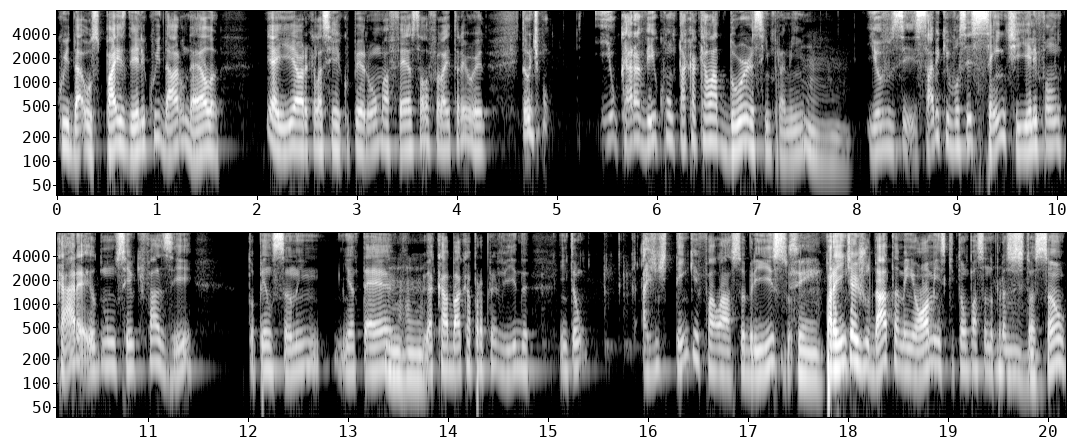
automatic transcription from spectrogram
cuida, os pais dele cuidaram dela. E aí, a hora que ela se recuperou, uma festa, ela foi lá e traiu ele. Então, tipo, e o cara veio contar com aquela dor, assim, pra mim. E eu, sabe que você sente, e ele falando, cara, eu não sei o que fazer. Tô pensando em, em até acabar com a própria vida. Então, a gente tem que falar sobre isso Sim. pra gente ajudar também homens que estão passando por essa situação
